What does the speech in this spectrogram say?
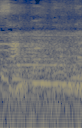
3回の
